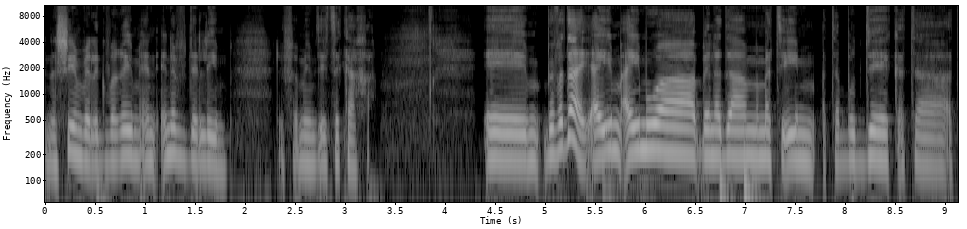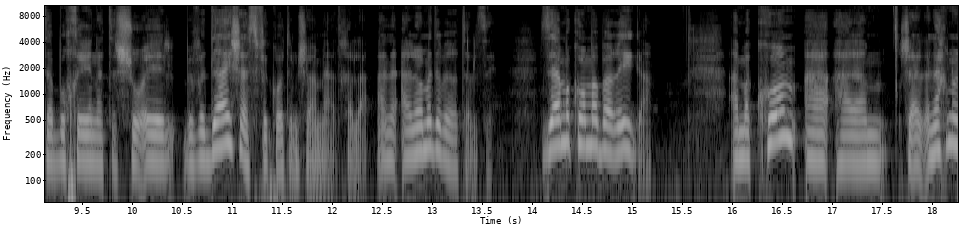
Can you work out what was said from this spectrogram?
לנשים ולגברים, אין, אין הבדלים. לפעמים זה יצא ככה. Uh, בוודאי, האם, האם הוא הבן אדם המתאים? אתה בודק, אתה, אתה בוחן, אתה שואל. בוודאי שהספקות הם שם מההתחלה. אני, אני לא מדברת על זה. זה המקום הבריא גם. המקום ה, ה, שאנחנו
